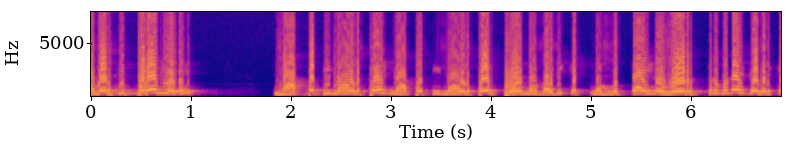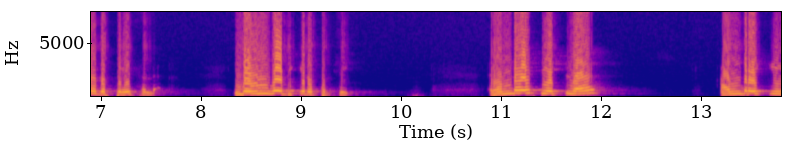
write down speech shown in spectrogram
அதற்கு பிறகு நாற்பத்தி நாலு பேர் நாற்பத்தி நாலு பேர் போன வடிகட்டின முட்டாள்கள் ஒருத்தர் கூட இது வரைக்கும் அதை பேசல. இந்த உள்ஒதுக்கீடை பத்தி. ரெண்டாயிரத்தி எட்டுல அன்றைக்கு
